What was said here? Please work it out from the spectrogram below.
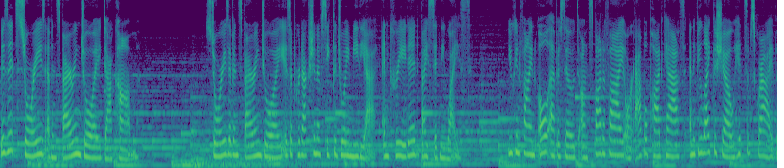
visit storiesofinspiringjoy.com. Stories of Inspiring Joy is a production of Seek the Joy Media and created by Sydney Weiss. You can find all episodes on Spotify or Apple Podcasts, and if you like the show, hit subscribe,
